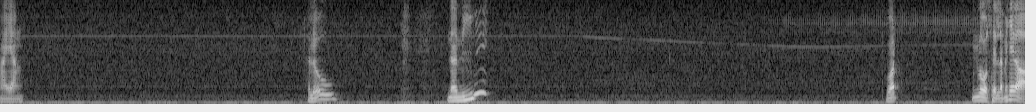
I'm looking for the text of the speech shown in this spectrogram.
มายัง ฮัลโหล นานี้วัดมึงโหลดเสร็จแล้วไม่ใช่เหรอ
